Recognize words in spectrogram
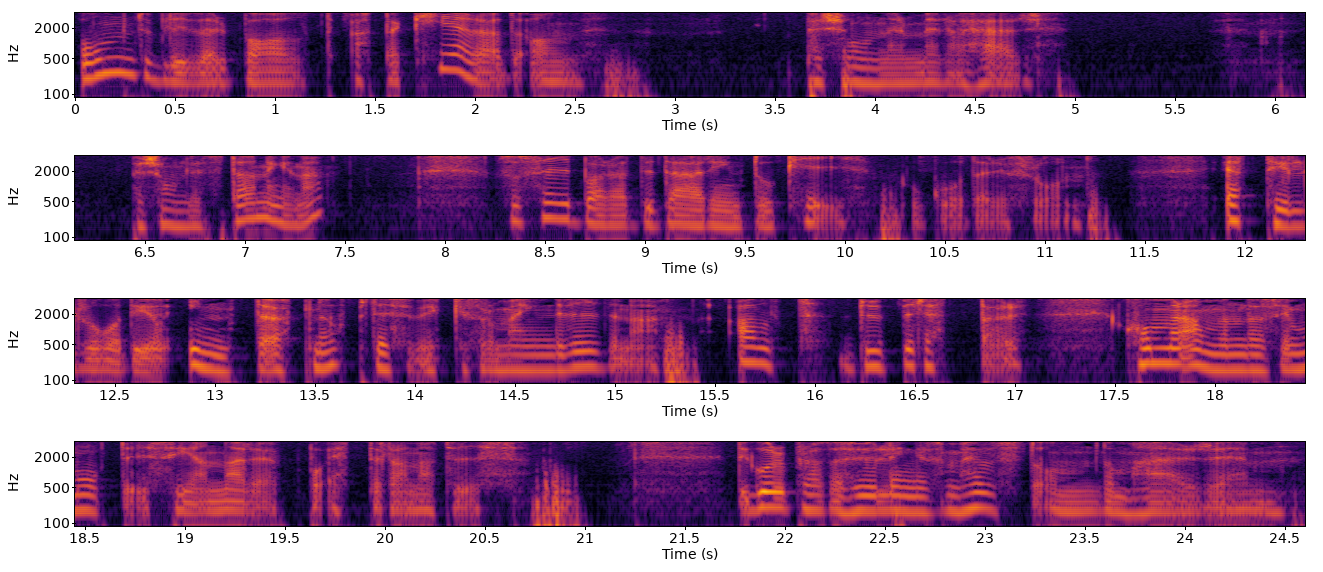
om du blir verbalt attackerad av personer med de här personlighetsstörningarna så säg bara att det där är inte okej okay och gå därifrån. Ett till råd är att inte öppna upp dig för mycket för de här individerna. Allt du berättar kommer användas emot dig senare på ett eller annat vis. Det går att prata hur länge som helst om de här eh,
